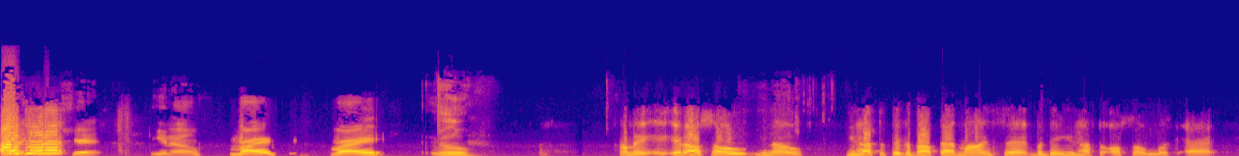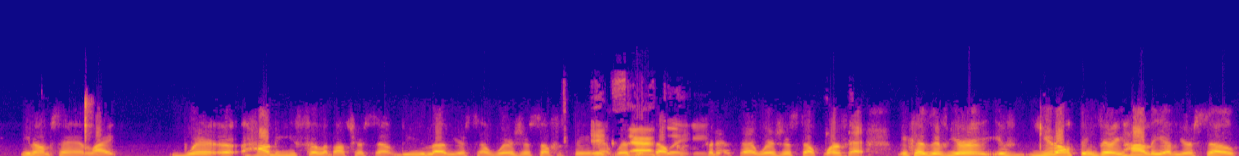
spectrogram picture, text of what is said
I like, did it. Shit, you know? Right, right. Oh, I mean, it it also, you know, you have to think about that mindset, but then you have to also look at, you know what I'm saying, like, where, uh, how do you feel about yourself? Do you love yourself? Where's your self esteem at? Where's your self confidence at? Where's your self worth at? Because if you're, if you don't think very highly of yourself,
